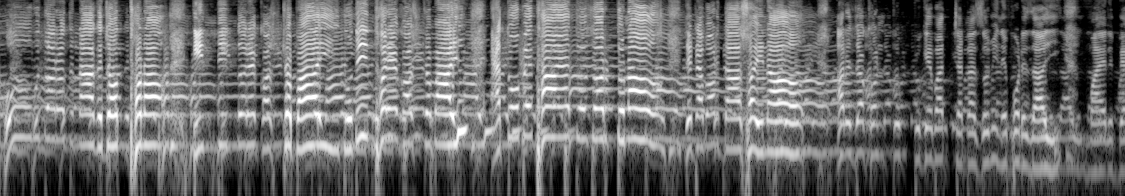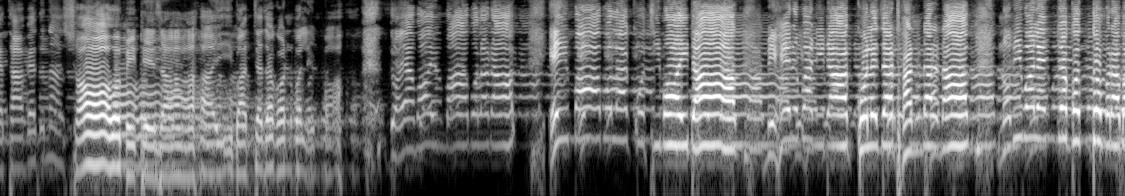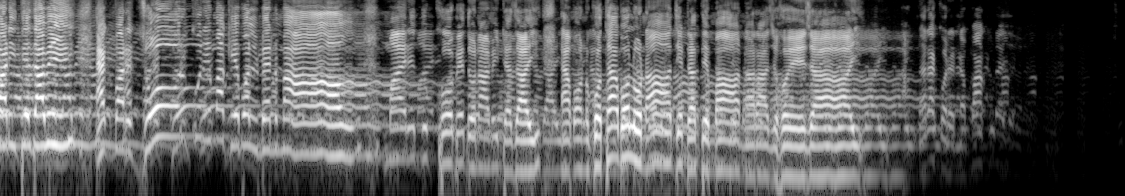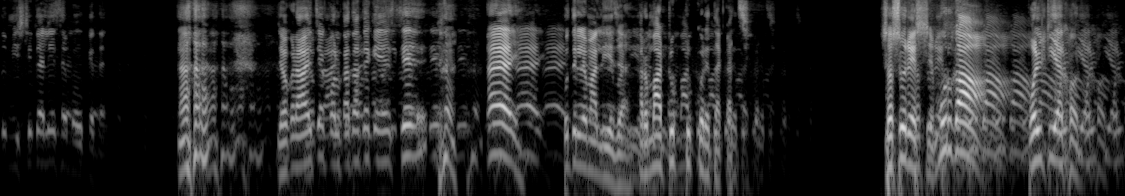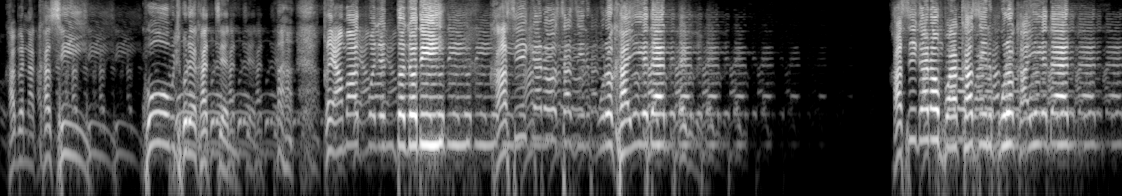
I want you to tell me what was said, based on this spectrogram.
খুব দরদ, নাক যন্ত্রণা, তিন দিন ধরে কষ্ট পাই, দুদিন ধরে কষ্ট পাই। এত ব্যথা, এত যন্ত্রণা, যেটা বরদাস্ত হয় না। আর যখন টুকটুকে বাচ্চাটা জমিনে পড়ে যায়, মায়ের ব্যথা, বেদনা সব মিটে যায়। বাচ্চা যখন বলে, মা, দয়াময় মা বলা ডাক। এই মা কচিময় ডাক, মেহেরবানি ডাক, কলেজা ঠান্ডার ডাক। নবী বলেন, যখন তোমরা বাড়িতে যাবে, একবার জোর করে মাকে বলবেন, মা, মায়ের দুঃখ, বেদনা মিটে যায়। এমন কথা বলো না, যেটাতে মা নারাজ হয়ে যায়। আর মা টুকটুক করে তাকাচ্ছে। শ্বশুর এসছে মুরগা পোল্ট্রি এখন খাবে না খাসি খুব ঝুড়ে খাচ্ছেন। কেয়ামাত পর্যন্ত যদি খাসি কেন শাশির পুরো খাইয়ে দেন? খাসি কেন খাসির পুরো খাইয়ে দেন?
